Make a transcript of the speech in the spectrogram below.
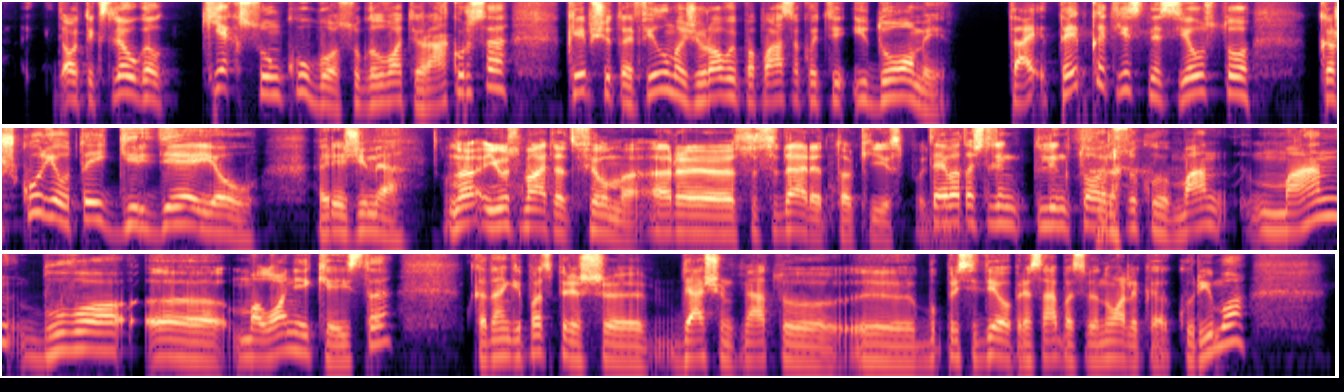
o tiksliau gal kiek sunku buvo sugalvoti rakursą, kaip šitą filmą žiūrovui papasakoti įdomiai. Tai, taip, kad jis nesijaustų kažkur jau tai girdėjau režime. Na, jūs matėt filmą, ar e, susidarėt tokį įspūdį? Tai va, aš link, link to ir suku. Man, man buvo uh, maloniai keista, kadangi pats prieš e, dešimt metų uh, prisidėjau prie Sabas 11 kūrimo,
